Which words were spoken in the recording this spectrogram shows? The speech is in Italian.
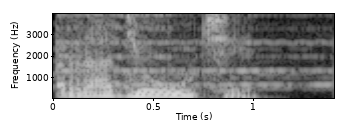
Radio UCI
